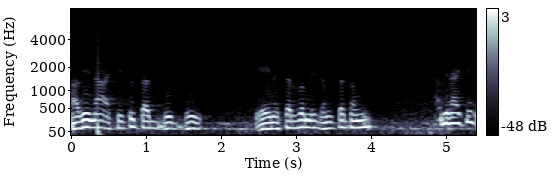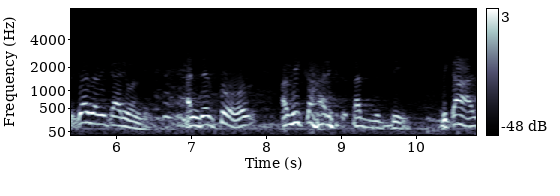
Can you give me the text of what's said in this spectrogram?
avinashitu tad vidhi. Yena sarvam idam tatam. Avinashi because avikari only. And therefore, avikaritu tad vidhi. Because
